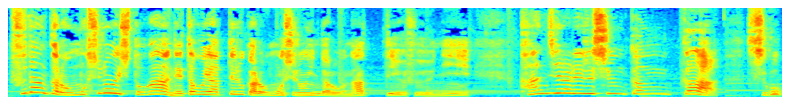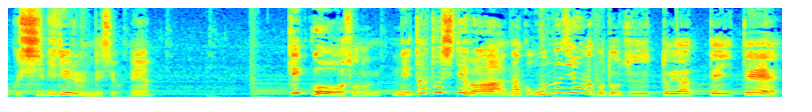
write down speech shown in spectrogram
普段から面白い人がネタをやってるから面白いんだろうなっていう風に感じられる瞬間がすごくしびれるんですよね。結構そのネタとしてはなんか同じようなことをずっとやっていて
